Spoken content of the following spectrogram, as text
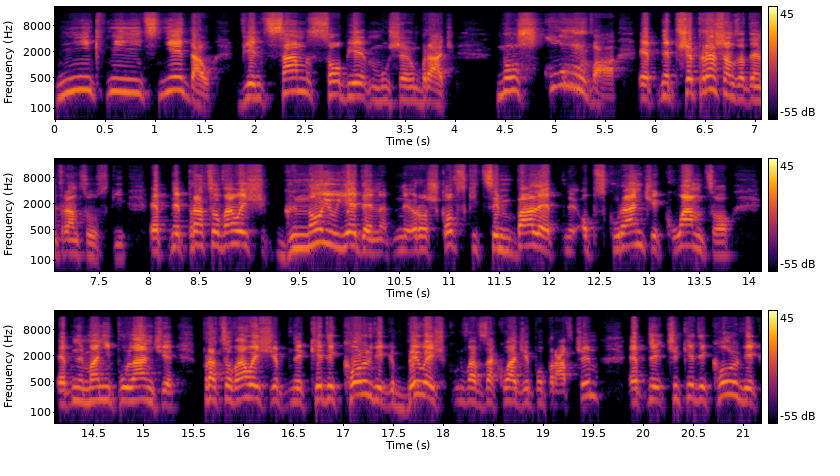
Nikt mi nic nie dał, więc sam sobie muszę brać. No kurwa, e, przepraszam za ten francuski. E, pracowałeś gnoju jeden, roszkowski cymbale, obskurancie, kłamco, e, manipulancie. Pracowałeś kiedykolwiek, byłeś kurwa w zakładzie poprawczym, czy kiedykolwiek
